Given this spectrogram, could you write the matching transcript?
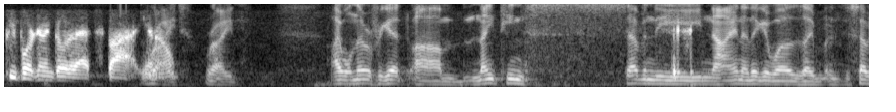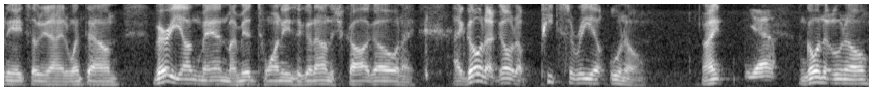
people are going to go to that spot. You know. Right, right. I will never forget um, 1979, I think it was, I, 78, 79, I went down, very young man, my mid 20s, I go down to Chicago and I, I go to go to Pizzeria Uno, right? Yeah. I'm going to Uno,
